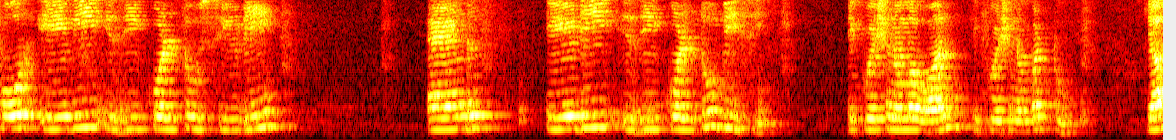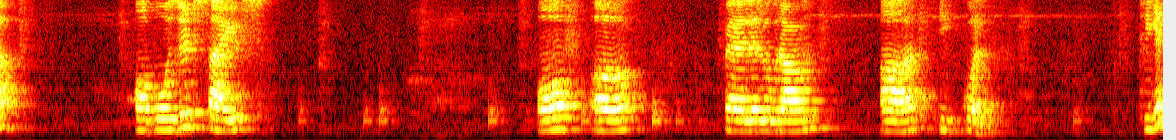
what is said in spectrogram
therefore A B is equal to C D and AD is equal to BC. Equation number one, equation number two. क्या opposite sides of a parallelogram are equal. ठीक है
